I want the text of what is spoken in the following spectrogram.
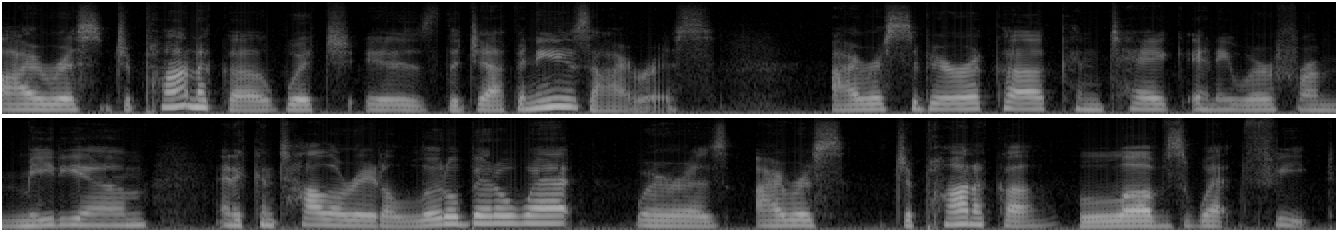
Iris japonica, which is the Japanese iris. Iris sibirica can take anywhere from medium and it can tolerate a little bit of wet, whereas Iris japonica loves wet feet.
